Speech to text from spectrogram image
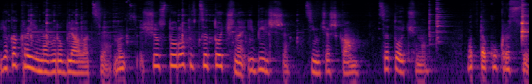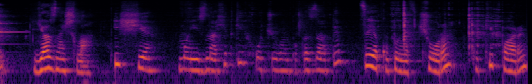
яка країна виробляла це? Ну, що 100 років це точно і більше цим чашкам. Це точно. От таку красу я знайшла. І ще мої знахідки хочу вам показати. Це я купила вчора. Такі пари.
